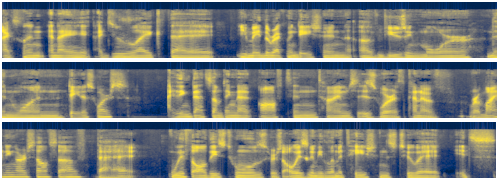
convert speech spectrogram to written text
Excellent. And I, I do like that you made the recommendation of using more than one data source. I think that's something that oftentimes is worth kind of reminding ourselves of that with all these tools, there's always going to be limitations to it. It's,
